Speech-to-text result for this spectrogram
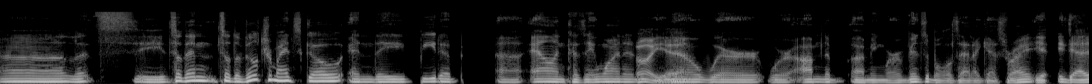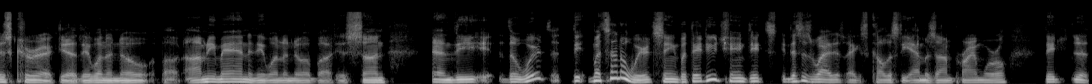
Uh, let's see. So then, so the Viltrumites go and they beat up uh Alan because they want to Oh, yeah. know where where Omni, I mean, where Invincible is at. I guess, right? Yeah, that is correct. Yeah, they want to know about Omni Man and they want to know about his son. And the the weird, the, it's not a weird thing, but they do change. It's this is why I just call this the Amazon Prime world. They uh,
